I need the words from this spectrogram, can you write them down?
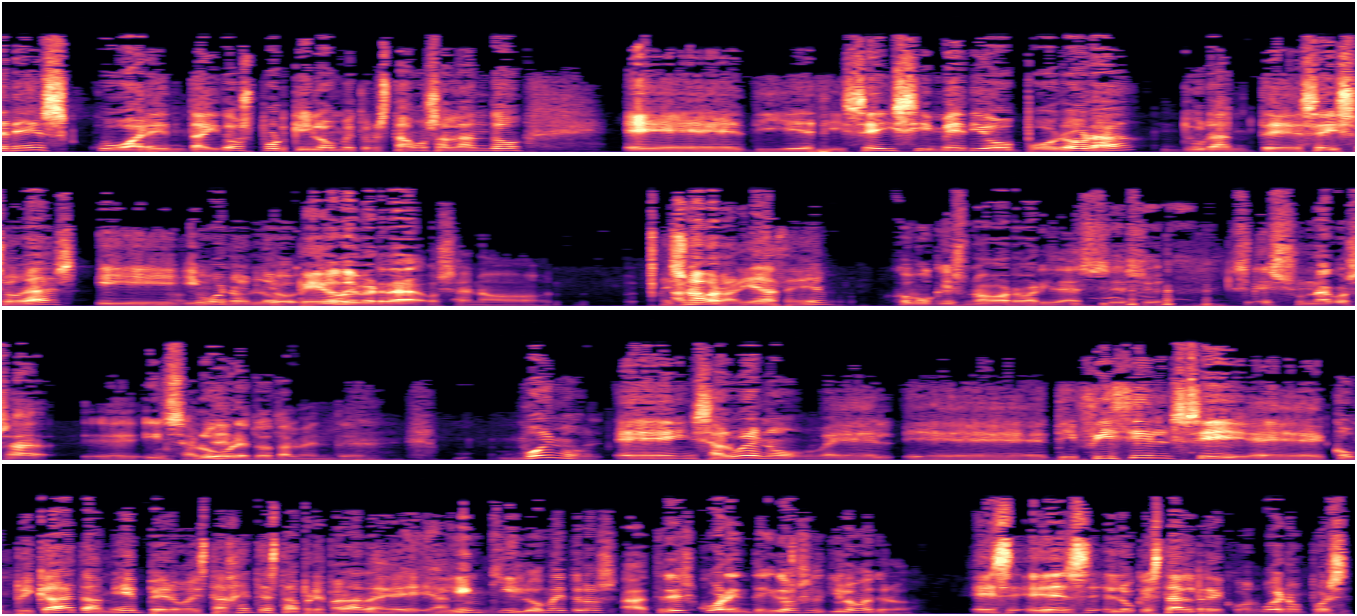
3.42 por kilómetro. Estamos hablando eh, 16 y medio por hora durante 6 horas. Y, y bueno, lo yo, peor yo de verdad, o sea, no... es una barbaridad, ¿eh? ¿Cómo que es una barbaridad? Es, es- es una cosa eh, insalubre totalmente. Bueno, eh, insalubre no, eh, difícil sí, complicada también, pero esta gente está preparada, ¿eh? A mí- 100 kilómetros a 3,42 el kilómetro. Es, es lo que está el récord. Bueno, pues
